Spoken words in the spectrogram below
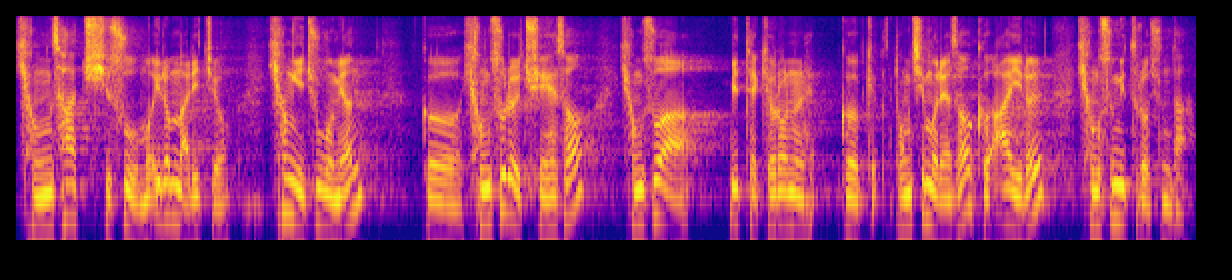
형사 취수 뭐 이런 말 있죠. 형이 죽으면 그 형수를 취해서 형수와 밑에 결혼을 그 동침을 해서 그 아이를 형수 밑으로 준다.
